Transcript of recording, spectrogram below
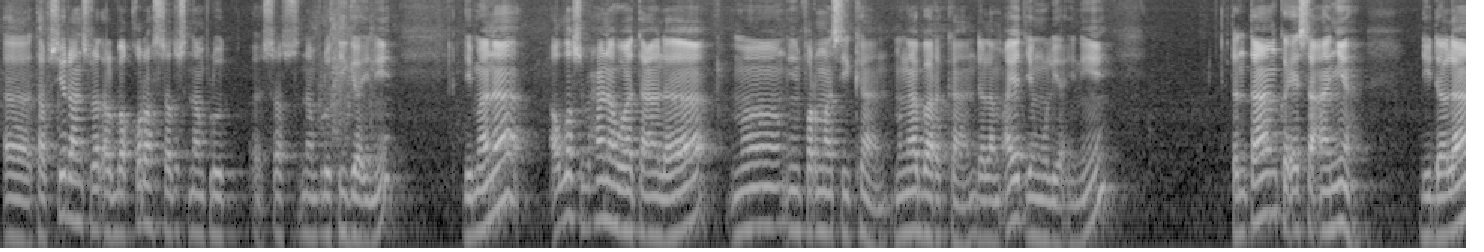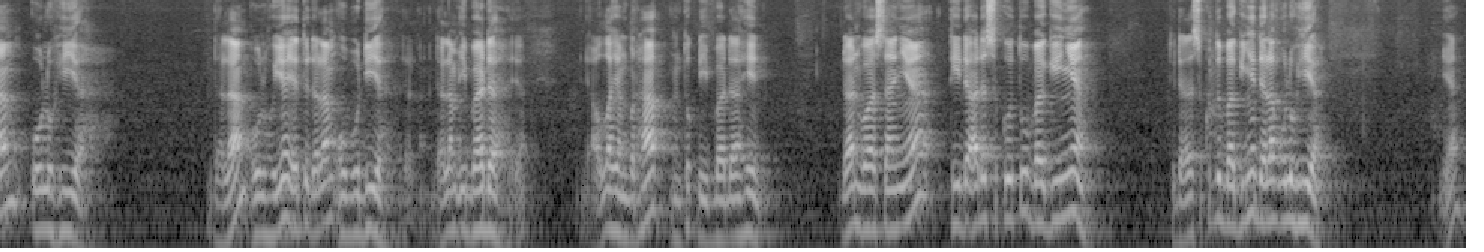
uh, tafsiran surat Al-Baqarah 160 163 ini di mana Allah Subhanahu wa taala menginformasikan, mengabarkan dalam ayat yang mulia ini tentang keesaannya di dalam uluhiyah. Dalam uluhiyah yaitu dalam ubudiyah, dalam ibadah ya. Allah yang berhak untuk diibadahin. Dan bahwasanya tidak ada sekutu baginya. Tidak ada sekutu baginya dalam uluhiyah. Ya,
